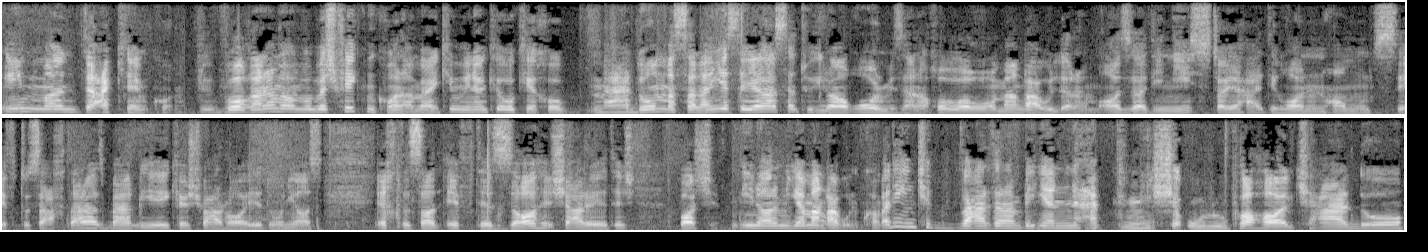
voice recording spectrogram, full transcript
این من درک نمی‌کنم. واقعا من بهش فکر می‌کنم برای اینکه می‌بینم که OK خب مردم مثلا یه سری هستن تو ایران غر می‌زنن. خب آقا من قبول دارم آزادی نیست تا یه حدی قانون هامون سفت و سختتر از بقیه کشورهای دنیاست. اقتصاد افتضاح شرایطش. باشه. اینا رو میگم من قبول می‌کنم. ولی اینکه بردارم بگن نه میشه اروپا حال کرد و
